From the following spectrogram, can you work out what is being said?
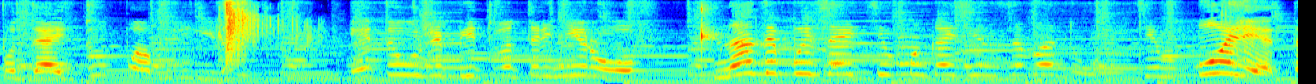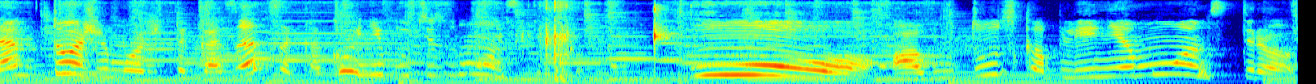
подойду поближе. Это уже битва тренеров. Надо бы зайти в магазин за водой. Тем более, там тоже может оказаться какой-нибудь из монстров. О, а вот тут скопление монстров.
